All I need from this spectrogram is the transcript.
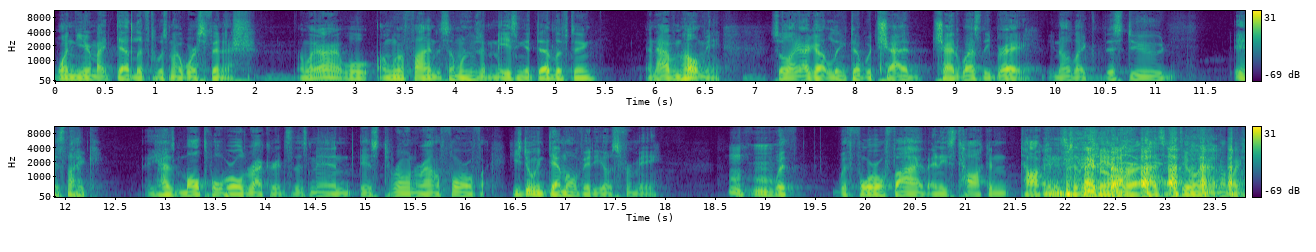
one year, my deadlift was my worst finish. I'm like, all right, well, I'm going to find someone who's amazing at deadlifting and have them help me. So like, I got linked up with Chad Chad Wesley Bray. You know, like this dude is like he has multiple world records. This man is throwing around 405. He's doing demo videos for me with with 405, and he's talking talking to the camera as he's doing it, and I'm like,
